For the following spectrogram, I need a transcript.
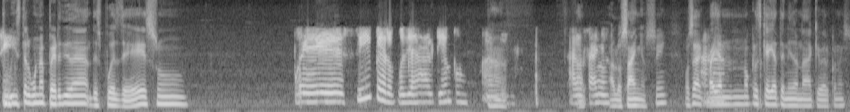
Sí. ¿Tuviste alguna pérdida después de eso? Pues sí, pero pues ya al tiempo, al- a, los años. A los años, sí. O sea, Ajá. vaya, ¿no crees que haya tenido nada que ver con eso?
